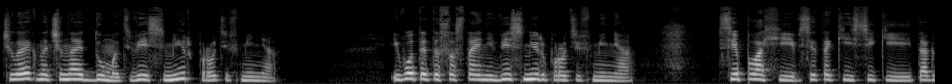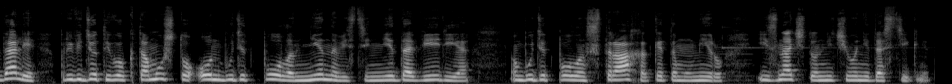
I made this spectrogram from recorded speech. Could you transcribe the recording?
Человек начинает думать, весь мир против меня – и вот это состояние, весь мир против меня, все плохие, все такие сики и так далее, приведет его к тому, что он будет полон ненависти, недоверия, он будет полон страха к этому миру, и значит, он ничего не достигнет.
